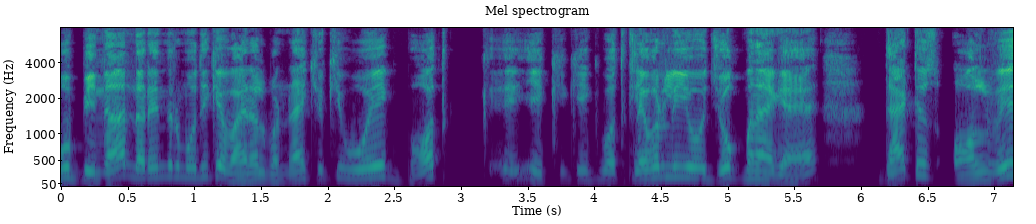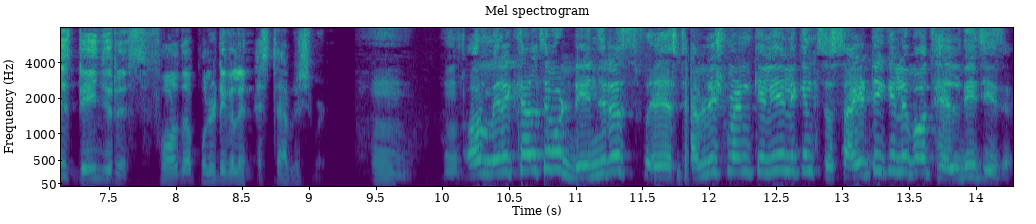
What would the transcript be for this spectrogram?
वो बिना नरेंद्र मोदी के वायरल बन रहा है क्योंकि वो एक बहुत एक, एक, एक बहुत क्लेवरली वो जोक बनाया गया है। That is always dangerous for the political establishment hmm, hmm, और मेरे ख्याल से वो डेंजरस एस्टेब्लिशमेंट के लिए लेकिन सोसाइटी के लिए बहुत हेल्दी चीज़ है।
